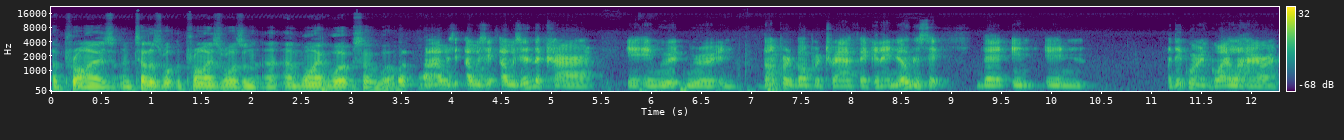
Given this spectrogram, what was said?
a prize, and tell us what the prize was and, and why it worked so well. well I was I was I was in the car and we were, we were in bumper to bumper traffic, and I noticed that that in in I think we're in Guadalajara,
